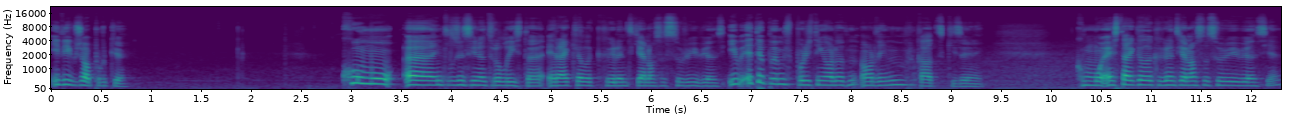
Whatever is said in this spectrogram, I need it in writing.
E digo já porquê. Como a inteligência naturalista era aquela que garantia a nossa sobrevivência, e até podemos pôr isto em ordem, ordem de mercado, se quiserem. Como esta era aquela que garantia a nossa sobrevivência,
